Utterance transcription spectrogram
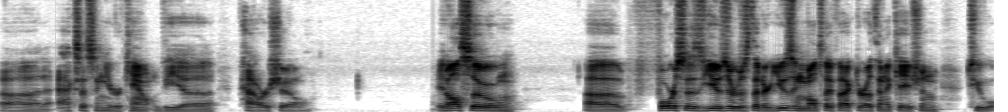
uh, accessing your account via PowerShell. It also uh, forces users that are using multi-factor authentication to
